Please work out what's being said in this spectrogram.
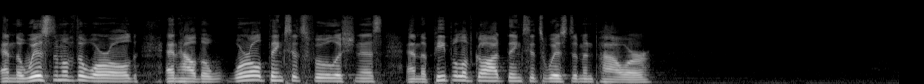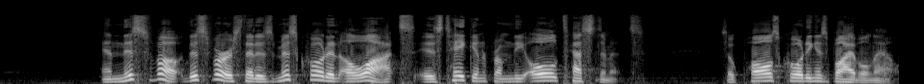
and the wisdom of the world and how the world thinks it's foolishness and the people of God thinks it's wisdom and power. And this, vo- this verse that is misquoted a lot is taken from the Old Testament. So Paul's quoting his Bible now.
